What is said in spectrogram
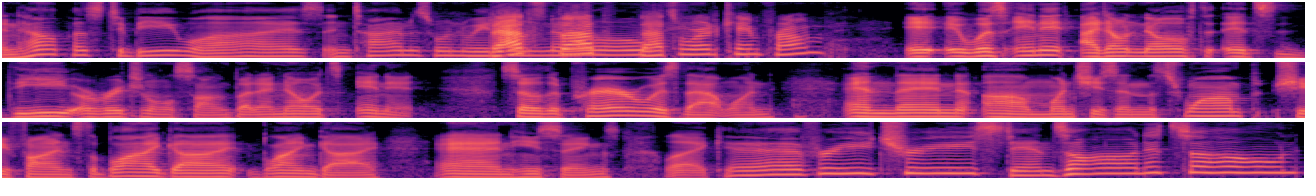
and help us to be wise in times when we That's don't know That's that's where it came from. it, it was in it. I don't know if it's the original song, but I know it's in it. So the prayer was that one, and then um, when she's in the swamp, she finds the blind guy, blind guy, and he sings like every tree stands on its own,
